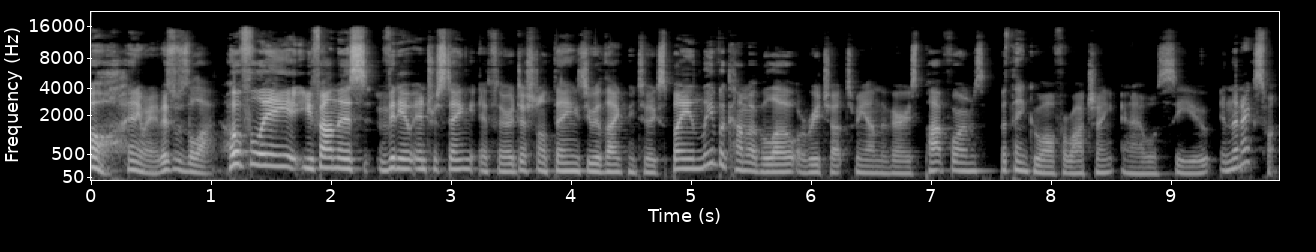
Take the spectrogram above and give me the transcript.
Oh, anyway, this was a lot. Hopefully you found this video interesting. If there are additional things you would like me to explain, leave a comment below or reach out to me on the various platforms. But thank you all for watching, and I will see you in the next one.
